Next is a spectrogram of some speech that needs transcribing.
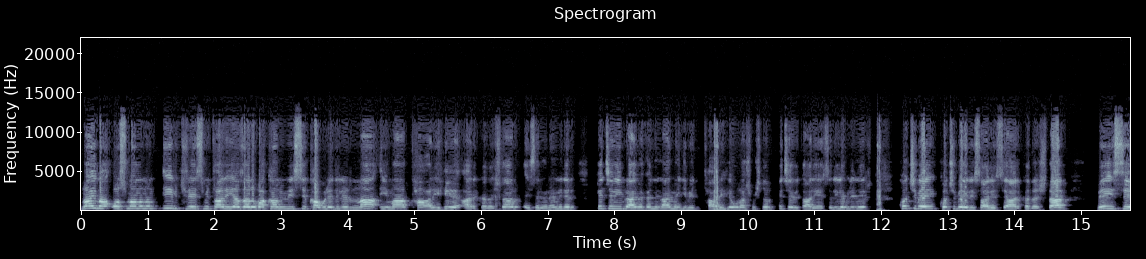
Naima Osmanlı'nın ilk resmi tarih yazarı Vakan Üvisi kabul edilir. Naima tarihi arkadaşlar eseri önemlidir. Peçevi İbrahim Efendi Naime gibi tarihle uğraşmıştır. Peçevi tarihi eseriyle bilinir. Koçi Bey, Koçi Bey Risalesi arkadaşlar. Veysi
